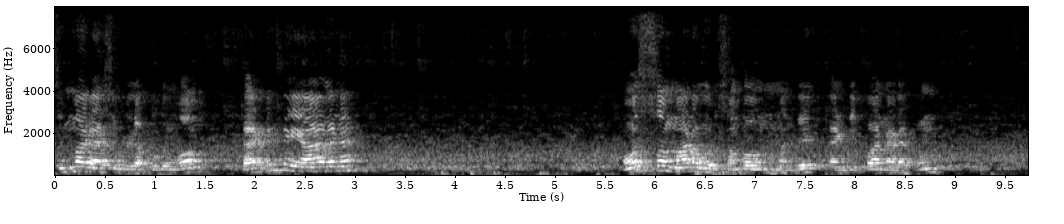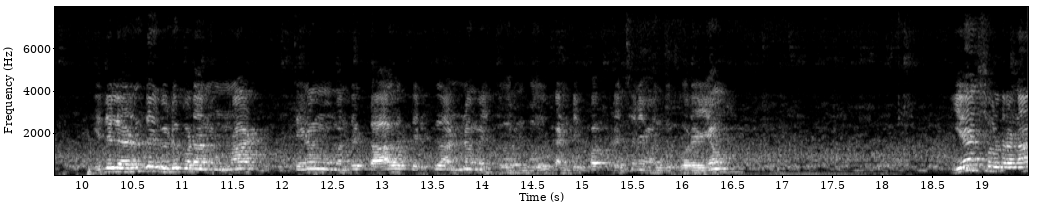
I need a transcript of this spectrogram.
சிம்ம ராசி உள்ள குடும்பம் கடுமையான மோசமான ஒரு சம்பவம் வந்து கண்டிப்பாக நடக்கும். இதிலிருந்து விடுபடணும்னா தினமும் வந்து காகத்திற்கு அன்னம் வைத்து வரும்போது கண்டிப்பாக பிரச்சனை வந்து குறையும். ஏன் சொல்கிறேன்னா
